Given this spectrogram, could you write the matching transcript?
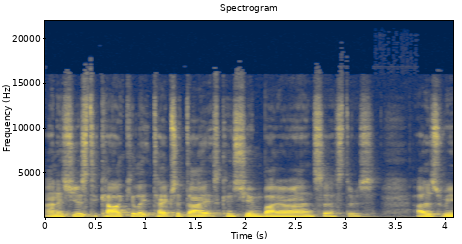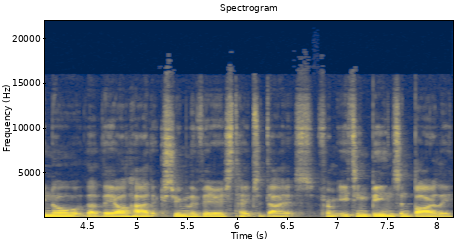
and is used to calculate types of diets consumed by our ancestors as we know that they all had extremely various types of diets, from eating beans and barley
